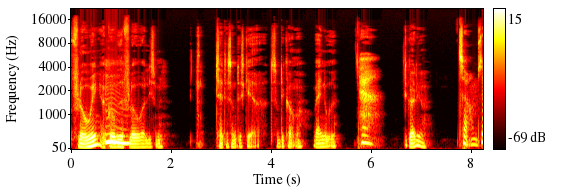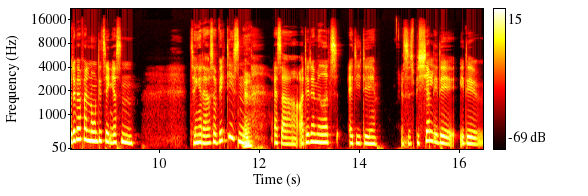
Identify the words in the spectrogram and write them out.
flow, ikke? At mm. gå with the flow og ligesom tage det, som det sker, som det kommer. Være i nuet. Det gør det jo. Så, så det er i hvert fald nogle af de ting, jeg sådan, tænker, der også er vigtige. Sådan, Ja. ja. altså, og det der med, at, at i det, altså specielt i det, i det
